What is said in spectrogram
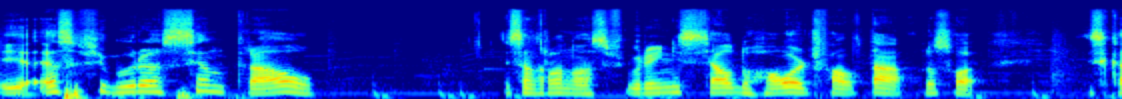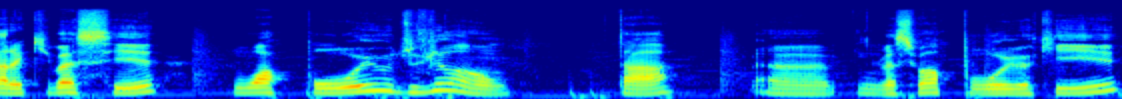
E essa figura central, central nossa, figura inicial do Howard fala, tá, olha só, esse cara aqui vai ser o apoio do vilão, tá? Ele vai ser o apoio aqui.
